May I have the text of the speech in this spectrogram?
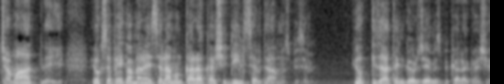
Cemaatle iyi. Yoksa Peygamber aleyhisselamın kara kaşı değil sevdamız bizim. Yok ki zaten göreceğimiz bir kara kaşı.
